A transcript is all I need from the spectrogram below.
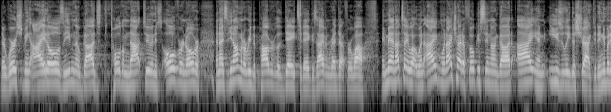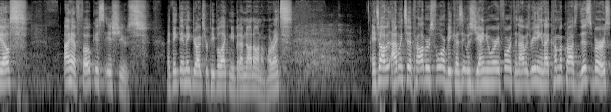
they're worshiping idols, even though God's told them not to. And it's over and over. And I said, you know, I'm going to read the proverb of the day today because I haven't read that for a while. And man, I'll tell you what, when I, when I try to focus in on God, I am easily distracted. Anybody else? I have focus issues. I think they make drugs for people like me, but I'm not on them, all right? And so I went to Proverbs 4 because it was January 4th and I was reading and I come across this verse.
